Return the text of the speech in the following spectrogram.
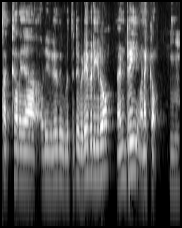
சர்க்கரையா அப்படி விருது கொடுத்துட்டு விடைபெறுகிறோம். நன்றி வணக்கம். ம்.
